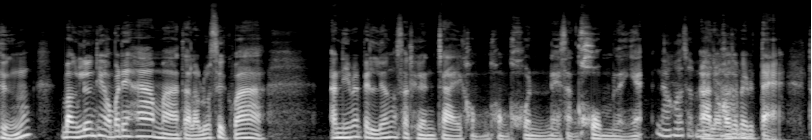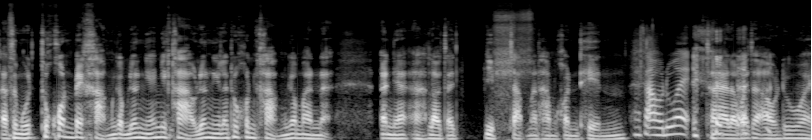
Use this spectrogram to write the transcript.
ถึงบางเรื่องที่เขาไม่ได้ห้ามมาแต่เรารู้สึกว่า อันนี้มันเป็นเรื่องสะเทือนใจของของคนในสังคมอะไรเงี้ยเราก็จะไม่อ่าเราก็จะไปทแตะแต่สมมติทุกคนไปขำกับเรื่องนี้มีข่าวเรื่องนี้แล้วทุกคนขำกับมันอะ อันเนี้ยอะเราจะ หยิบจับมาทำคอนเทนต์ำเราจะเอาด้วย ใช่เราก็จะเอาด้วย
